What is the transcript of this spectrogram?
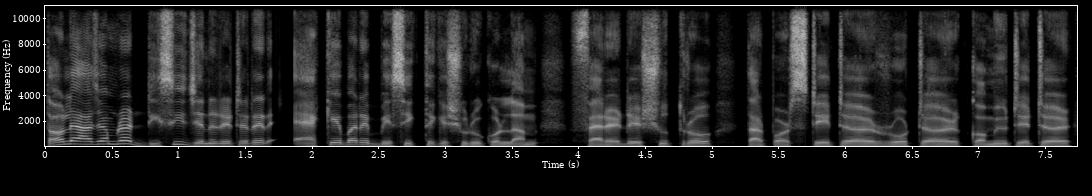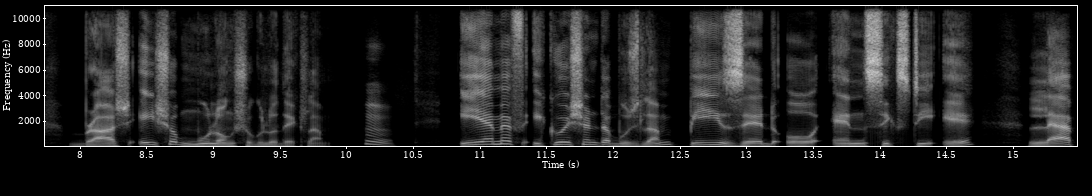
তাহলে আজ আমরা ডিসি জেনারেটরের একেবারে বেসিক থেকে শুরু করলাম। ফ্যারেডের সূত্র তারপর স্টেটর রোটার কমিউটেটর ব্রাশ এইসব মূল অংশগুলো দেখলাম। হুম। ইএমএফ ইকুয়েশনটা বুঝলাম পি জেড ও এন সিক্সটি এ ল্যাপ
